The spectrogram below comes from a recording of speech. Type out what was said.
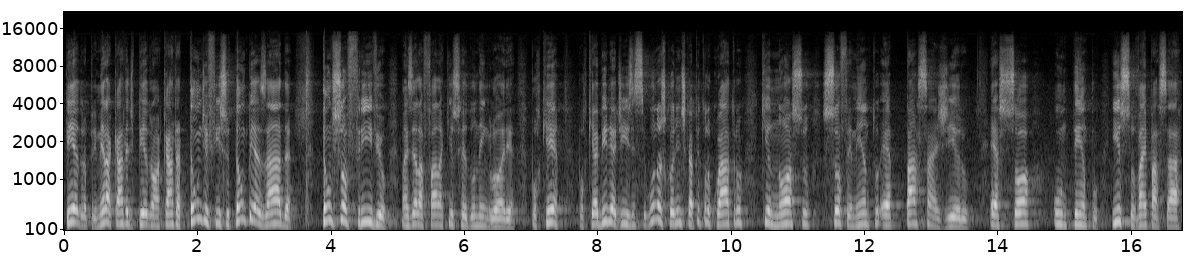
Pedro, a primeira carta de Pedro, é uma carta tão difícil, tão pesada, tão sofrível, mas ela fala que isso redunda em glória. Por quê? Porque a Bíblia diz em 2 Coríntios capítulo 4 que o nosso sofrimento é passageiro, é só um tempo, isso vai passar.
